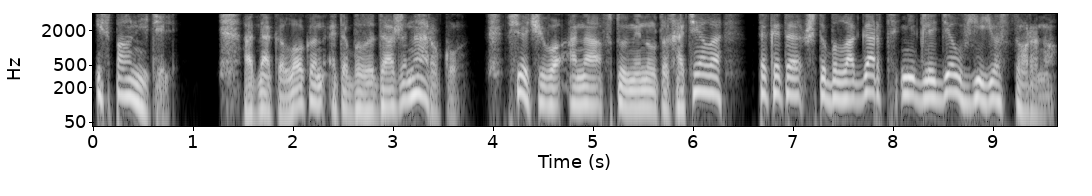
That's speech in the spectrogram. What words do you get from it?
исполнитель. Однако Локон это было даже на руку. Все, чего она в ту минуту хотела, так это, чтобы Лагард не глядел в ее сторону.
